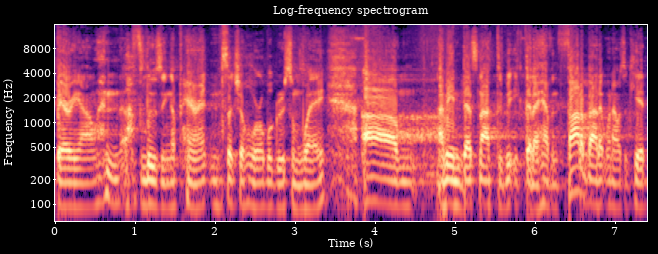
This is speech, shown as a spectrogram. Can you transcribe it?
Barry Allen of losing a parent in such a horrible, gruesome way. Um, I mean, that's not that I haven't thought about it when I was a kid,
